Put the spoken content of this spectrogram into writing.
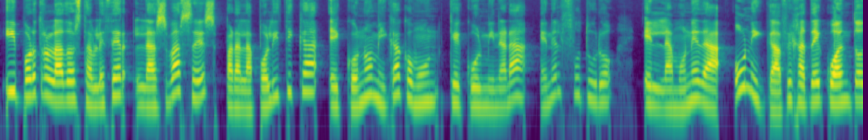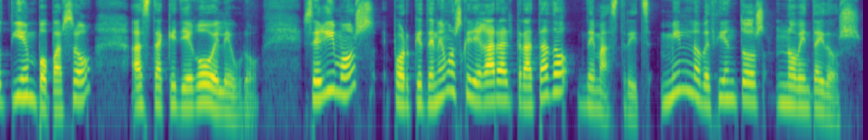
y por otro lado establecer las bases para la política económica común que culminará en el futuro en la moneda única. Fíjate cuánto tiempo pasó hasta que llegó el euro. Seguimos porque tenemos que llegar al Tratado de Maastricht, 1992.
